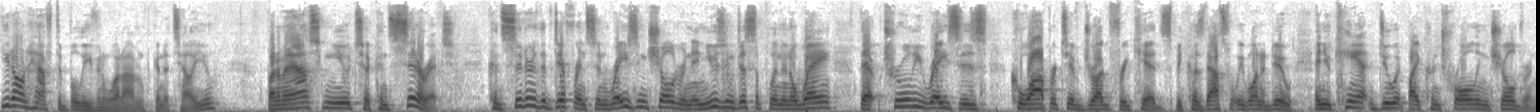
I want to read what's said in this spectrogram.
You don't have to believe in what I'm going to tell you, but I'm asking you to consider it. Consider the difference in raising children and using discipline in a way that truly raises cooperative drug free kids, because that's what we want to do. And you can't do it by controlling children.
